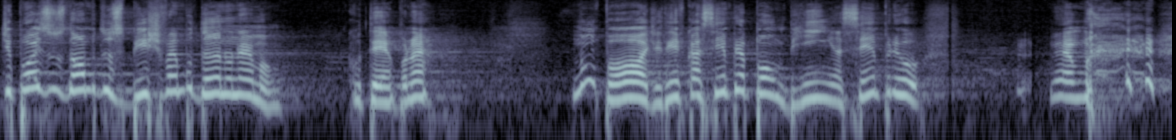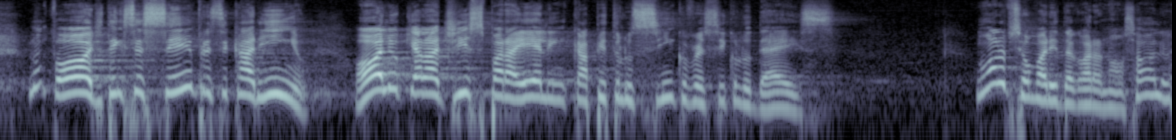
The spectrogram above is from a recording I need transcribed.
Depois os nomes dos bichos vai mudando, né, irmão? Com o tempo, né? Não pode, tem que ficar sempre a pombinha, sempre o. Né? Não pode, tem que ser sempre esse carinho. Olha o que ela diz para ele em capítulo 5, versículo 10. Não olha para o seu marido agora, não, só olha.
